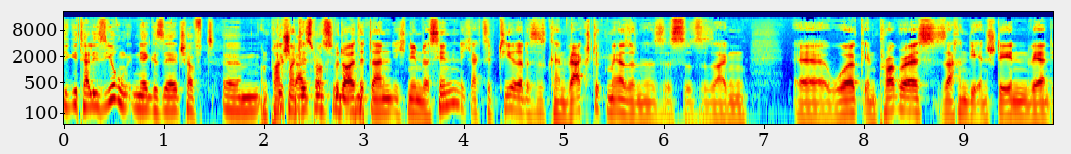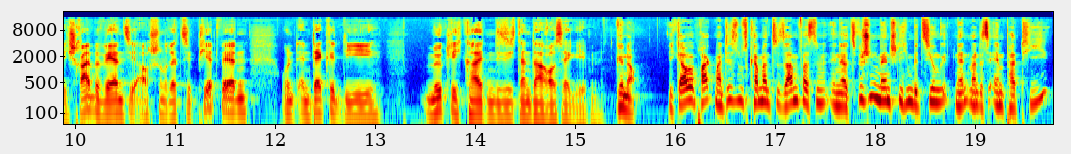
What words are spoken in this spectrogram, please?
Digitalisierung in der Gesellschaft. Ähm, und Pragmatismus bedeutet dann, ich nehme das hin, ich akzeptiere, das ist kein Werkstück mehr, sondern es ist sozusagen äh, Work in Progress, Sachen, die entstehen, während ich schreibe, während sie auch schon rezipiert werden und entdecke die Möglichkeiten, die sich dann daraus ergeben. Genau. Ich glaube, Pragmatismus kann man zusammenfassen. In einer zwischenmenschlichen Beziehung nennt man das Empathie.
